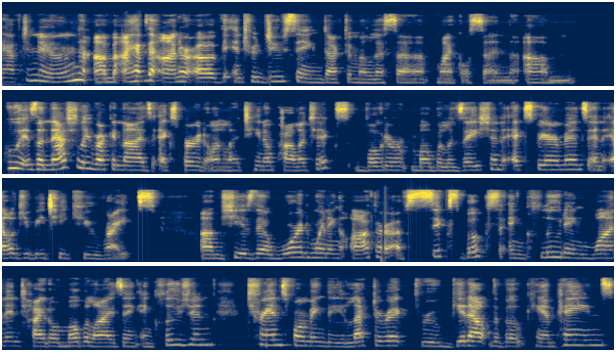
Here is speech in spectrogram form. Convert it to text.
Afternoon. Um, I have the honor of introducing Dr. Melissa Michelson, um, who is a nationally recognized expert on Latino politics, voter mobilization experiments, and LGBTQ rights. Um, she is the award-winning author of six books, including one entitled Mobilizing Inclusion, Transforming the Electorate Through Get Out the Vote campaigns,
